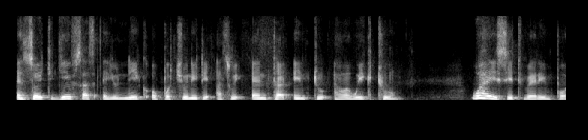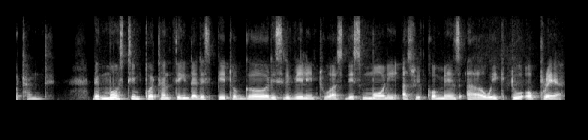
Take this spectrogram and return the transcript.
And so it gives us a unique opportunity as we enter into our week two. Why is it very important? The most important thing that the Spirit of God is revealing to us this morning as we commence our week two of prayer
